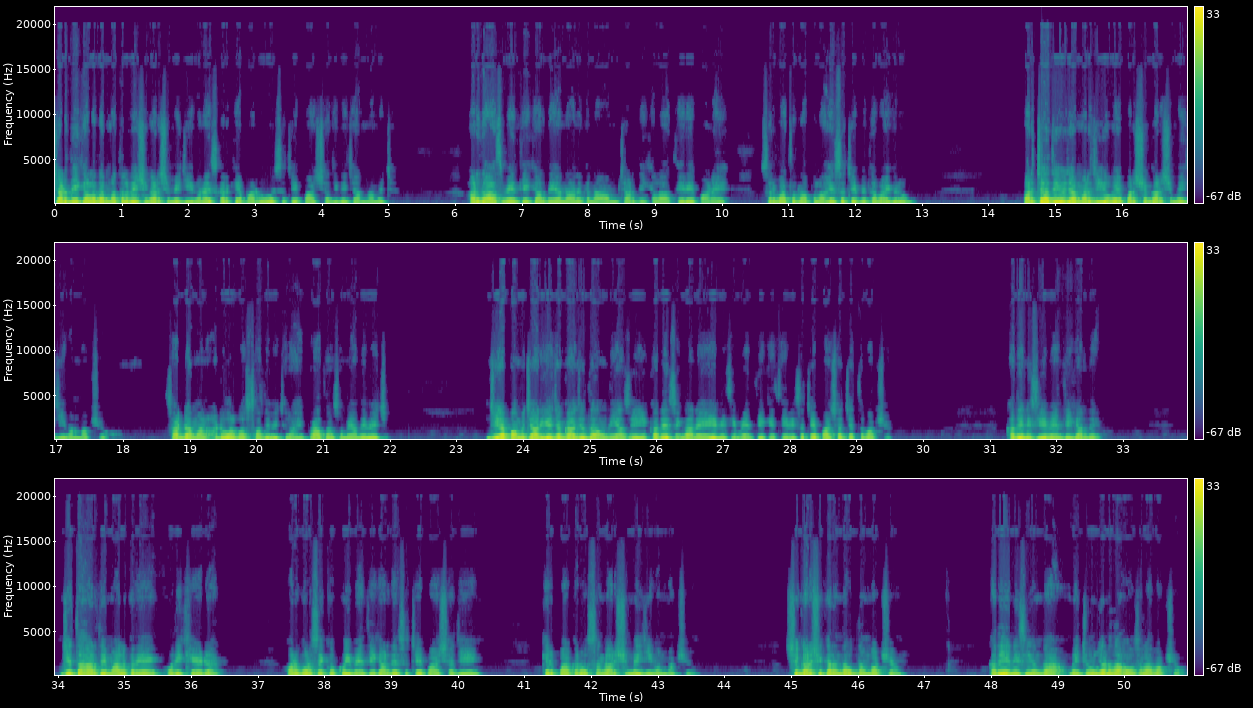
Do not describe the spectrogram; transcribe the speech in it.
ਚੜ੍ਹਦੀ ਕਲਾ ਦਾ ਮਤਲਬ ਹੀ ਸੰਘਰਸ਼ਮਈ ਜੀਵਨ ਹੈ। ਇਸ ਕਰਕੇ ਆਪਾਂ ਰੋਜ਼ ਸੱਚੇ ਪਾਤਸ਼ਾਹ ਜੀ ਦੇ ਚਰਨਾਂ ਵਿੱਚ ਅਰਦਾਸ ਬੇਨਤੀ ਕਰਦੇ ਹਾਂ, ਨਾਨਕ ਨਾਮ ਚੜ੍ਹਦੀ ਕਲਾ ਤੇਰੇ ਭਾਣੇ, ਸਰਬੱਤ ਦਾ ਭਲਾ ਹੀ ਸੱਚੇ ਪਿਤਾ ਵਾਹਿਗੁਰੂ। ਪਰਚਾ ਜਿਹੋ ਜਿਹਾ ਮਰਜ਼ੀ ਹੋਵੇ, ਪਰ ਸੰਘਰਸ਼ਮਈ ਜੀਵਨ ਬਖਸ਼ੋ। ਸਾਡਾ ਮਨ ਅਡੋਲ ਅਵਸਥਾ ਦੇ ਵਿੱਚ ਰਹੇ। ਪ੍ਰਾਤਨ ਸਮਿਆਂ ਦੇ ਵਿੱਚ ਜੇ ਆਪਾਂ ਵਿਚਾਰੀਏ ਜੰਗਾਂ ਯੁੱਧਾਂ ਹੁੰਦੀਆਂ ਸੀ, ਕਦੇ ਸਿੰਘਾਂ ਨੇ ਇਹ ਨਹੀਂ ਸੀ ਬੇਨਤੀ ਕੀਤੀ ਵੀ ਸੱਚੇ ਪਾਤਸ਼ਾਹ ਜਿੱਤ ਬਖਸ਼। ਕਦੇ ਨਹੀਂ ਸੀ ਇਹ ਬੇਨਤੀ ਕਰਦੇ। ਜਿੱਤ ਹਾਰ ਤੇ ਮਾਲਕ ਦੇ ਉਹਦੀ ਖੇਡ ਹੈ। ਔਰ ਗੁਰਸਿੱਖ ਕੋਈ ਬੇਨਤੀ ਕਰਦੇ, ਸੱਚੇ ਪਾਤਸ਼ਾਹ ਜੀ, ਕਿਰਪਾ ਕਰੋ ਸੰਘਰਸ਼ਮਈ ਜੀਵਨ ਬਖਸ਼ੋ। ਸੰਘਰਸ਼ ਕਰਨ ਦਾ ਉਦਮ ਬਖਸ਼ਿਓ। ਕਦੇ ਇਹ ਨਹੀਂ ਸੀ ਹੁੰਦਾ ਵੀ ਜੂਝਣ ਦਾ ਹੌਸਲਾ ਬਖਸ਼ੋ।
